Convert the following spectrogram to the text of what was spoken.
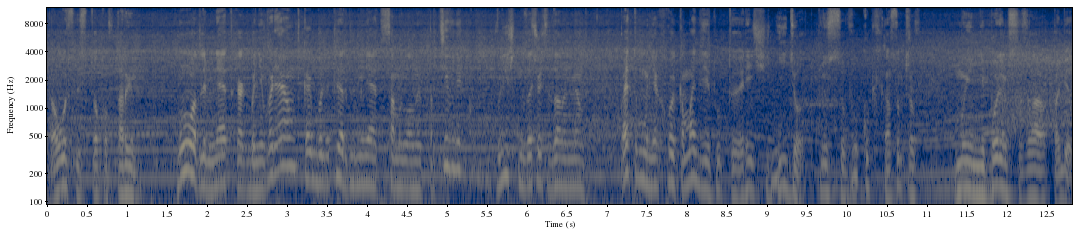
Удовольствуюсь только вторым. Ну, для меня это как бы не вариант, как бы Леклер для меня это самый главный противник в личном зачете в данный момент. Поэтому ни о какой команде тут речи не идет. Плюс в Кубке конструкторов мы не боремся за победу.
